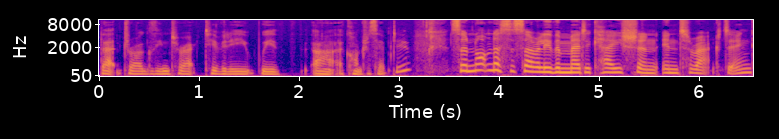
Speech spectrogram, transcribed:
that drug's interactivity with uh, a contraceptive? So, not necessarily the medication interacting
